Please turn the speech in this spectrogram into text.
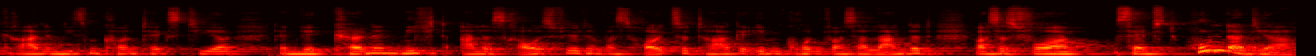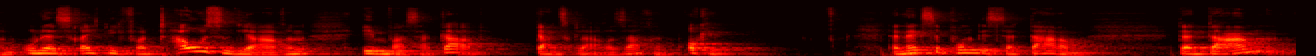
gerade in diesem Kontext hier, denn wir können nicht alles rausfiltern, was heutzutage im Grundwasser landet, was es vor selbst 100 Jahren und erst recht nicht vor 1000 Jahren im Wasser gab. Ganz klare Sache. Okay. Der nächste Punkt ist der Darm. Der Darm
